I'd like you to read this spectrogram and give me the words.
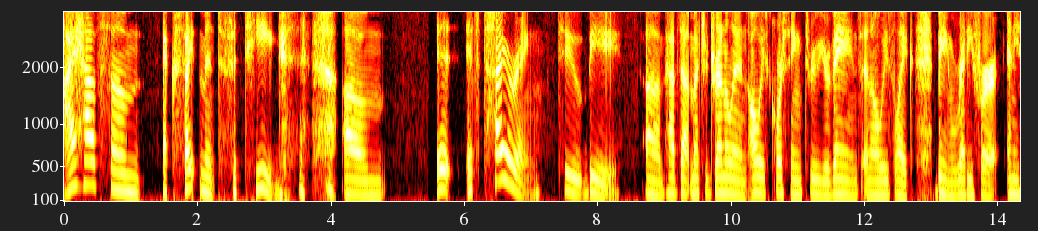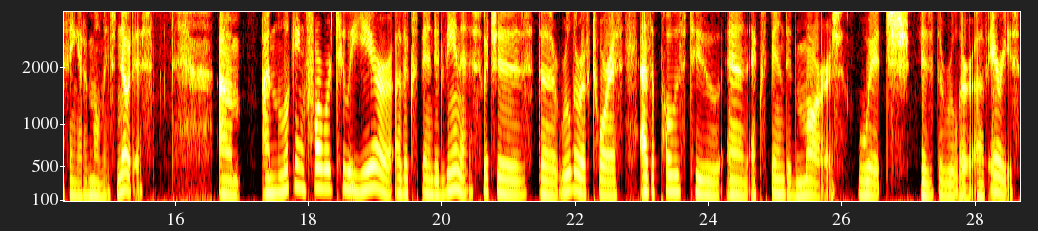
I have some excitement fatigue. um, it it's tiring to be um, have that much adrenaline always coursing through your veins and always like being ready for anything at a moment's notice. Um, I'm looking forward to a year of expanded Venus, which is the ruler of Taurus, as opposed to an expanded Mars, which is the ruler of Aries.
